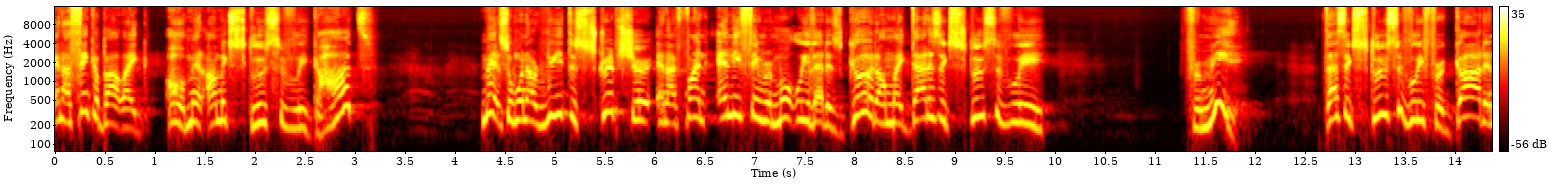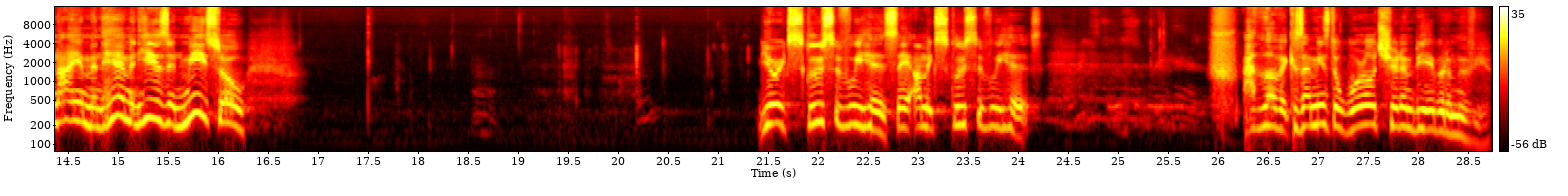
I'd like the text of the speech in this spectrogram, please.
And I think about like, oh man, I'm exclusively God's. Man, so when I read the scripture and I find anything remotely that is good, I'm like, that is exclusively for me. That's exclusively for God, and I am in Him, and He is in me. So, you're exclusively His. Say, I'm exclusively His. I love it because that means the world shouldn't be able to move you.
